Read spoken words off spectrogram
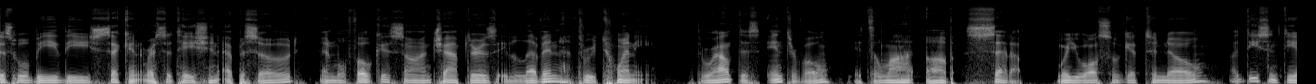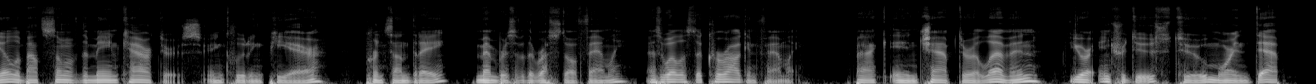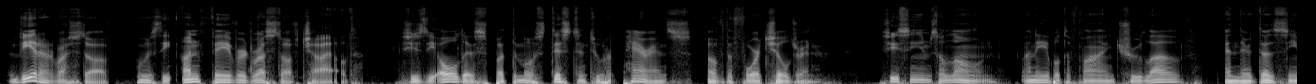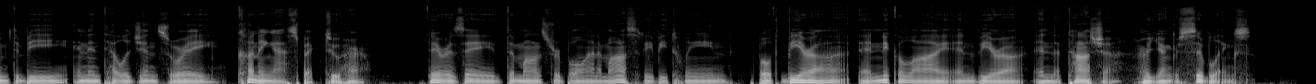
This will be the second recitation episode and will focus on chapters 11 through 20. Throughout this interval, it's a lot of setup, where you also get to know a decent deal about some of the main characters, including Pierre, Prince Andrei, members of the Rostov family, as well as the Kuragin family. Back in chapter 11, you are introduced to, more in depth, Vera Rostov, who is the unfavored Rostov child. She's the oldest, but the most distant to her parents of the four children. She seems alone, unable to find true love, and there does seem to be an intelligence or a cunning aspect to her. There is a demonstrable animosity between both Vera and Nikolai and Vera and Natasha, her younger siblings.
